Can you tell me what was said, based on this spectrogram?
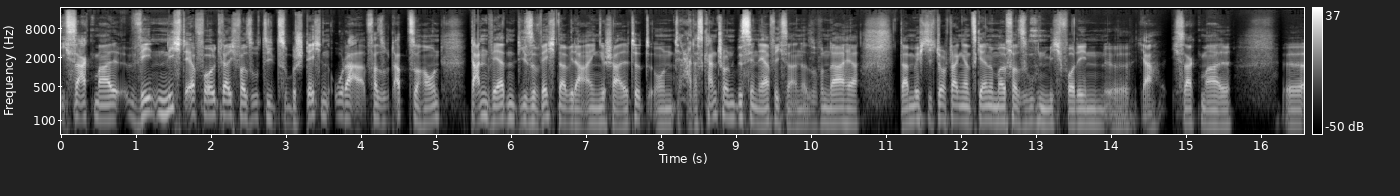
ich sag mal, wen nicht erfolgreich versucht, sie zu bestechen oder versucht abzuhauen, dann werden diese Wächter wieder eingeschaltet und ja, das kann schon ein bisschen nervig sein. Also von daher, da möchte ich doch dann ganz gerne mal versuchen, mich vor den, äh, ja, ich sag mal, äh,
